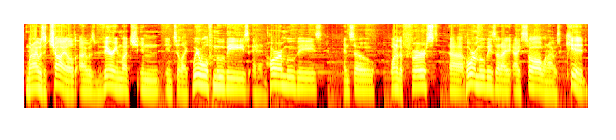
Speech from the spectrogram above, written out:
when I was a child, I was very much in into like werewolf movies and horror movies, and so one of the first uh, horror movies that I, I saw when I was a kid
